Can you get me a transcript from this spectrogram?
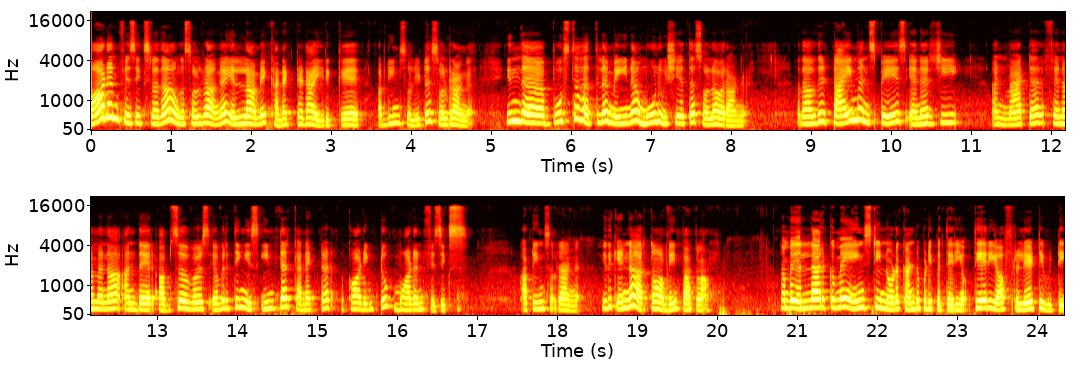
மாடர்ன் ஃபிசிக்ஸில் தான் அவங்க சொல்கிறாங்க எல்லாமே கனெக்டடாக இருக்குது அப்படின்னு சொல்லிட்டு சொல்கிறாங்க இந்த புஸ்தகத்தில் மெயினாக மூணு விஷயத்த சொல்ல வராங்க. அதாவது time and space energy and matter phenomena and their observers everything is interconnected according to modern physics அப்படின்னு சொல்கிறாங்க இதுக்கு என்ன அர்த்தம் அப்படின்னு பார்க்கலாம். நம்ம எல்லாருக்குமே எயின்ஸ்டீனோட கண்டுபிடிப்பு தெரியும். தியரி ஆஃப் ரிலேட்டிவிட்டி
